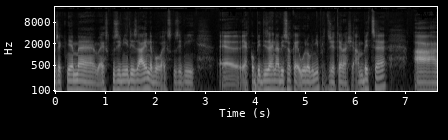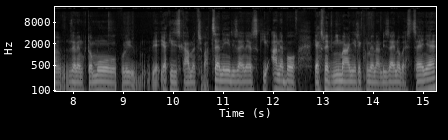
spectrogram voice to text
řekněme, exkluzivní design nebo exkluzivní Eh, jakoby design na vysoké úrovni, protože to je naše ambice. A vzhledem k tomu, kvůli, jaký získáme třeba ceny designerský, anebo jak jsme vnímáni, řekněme, na designové scéně,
